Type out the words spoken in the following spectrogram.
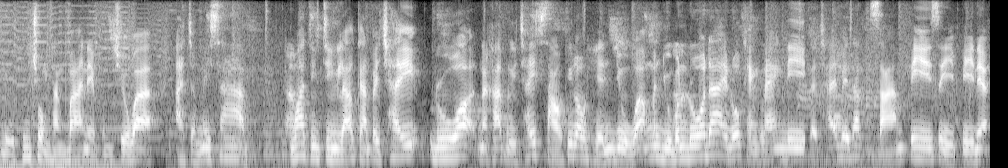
หรือผู้ชมทางบ้านเนี่ยผมเชื่อว่าอาจจะไม่ทราบ ว่าจริง ๆ แล้วการไปใช้รั้วนะครับหรือใช้เสาที่เราเห็นอยู่ว่ามันอยู่บนรั้วได้รั้วแข็งแรงดี แต่ใช้ไปสัก 3 ปี 4 ปีเนี่ย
